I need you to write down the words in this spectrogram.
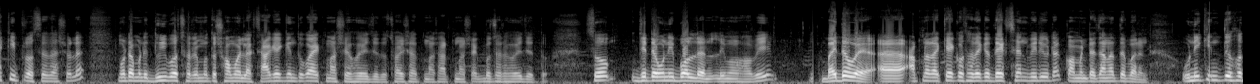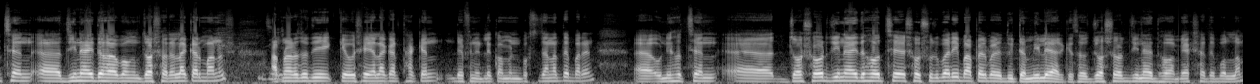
একই প্রসেস আসলে মোটামুটি দুই বছরের মতো সময় লাগছে। আগে কিন্তু কয়েক মাসে হয়ে যেত ছয় সাত মাস আট মাস এক বছরে হয়ে যেত। সো যেটা উনি বললেন লিমা ভাবি বাই দ্য ওয়ে আপনারা কে কোথা থেকে দেখছেন ভিডিওটা কমেন্টে জানাতে পারেন। উনি কিন্তু হচ্ছেন আহ, ঝিনাইদহ এবং যশোর এলাকার মানুষ। আপনারা যদি কেউ সেই এলাকার থাকেন ডেফিনেটলি কমেন্ট বক্সে জানাতে পারেন। উনি হচ্ছেন যশোর ঝিনাইদহ হচ্ছে শ্বশুরবাড়ি বাপের বাড়ি দুইটা মিলে আর কি। সো যশোর ঝিনাইদহ আমি একসাথে বললাম।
